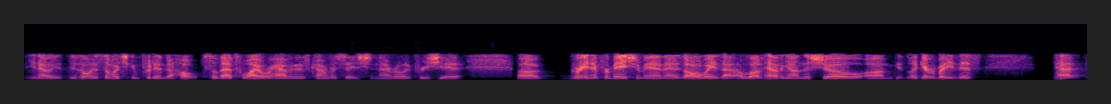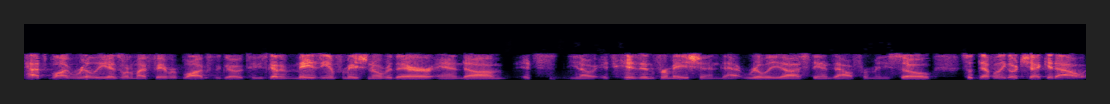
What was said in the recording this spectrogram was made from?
you know, there's only so much you can put into hope. So that's why we're having this conversation. I really appreciate it. Uh, great information, man. As always, I, I love having you on the show. Um, look, everybody, this, Pat, Pat's blog really is one of my favorite blogs to go to. He's got amazing information over there, and um, it's you know it's his information that really uh, stands out for me. So so definitely go check it out.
